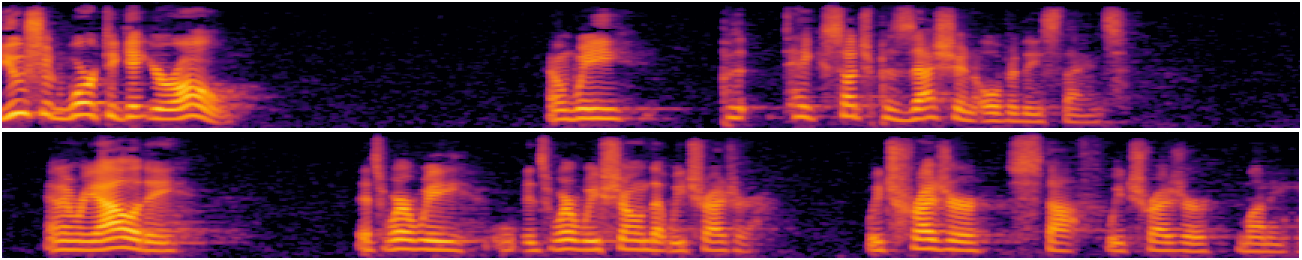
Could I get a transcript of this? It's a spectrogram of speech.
you should work to get your own. And we p- take such possession over these things. And in reality, it's where we it's where we've shown that we treasure. We treasure stuff. We treasure money.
